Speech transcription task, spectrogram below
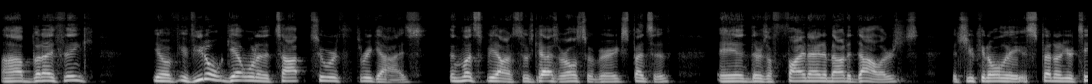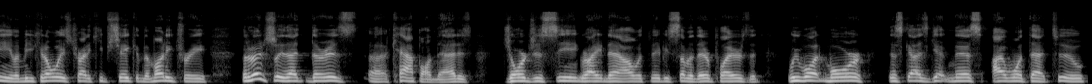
Uh, but I think, you know, if, if you don't get one of the top two or three guys, and let's be honest, those guys are also very expensive, and there's a finite amount of dollars that you can only spend on your team. I mean, you can always try to keep shaking the money tree, but eventually that there is a cap on that. Is Georgia's seeing right now with maybe some of their players that we want more. This guy's getting this. I want that too,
